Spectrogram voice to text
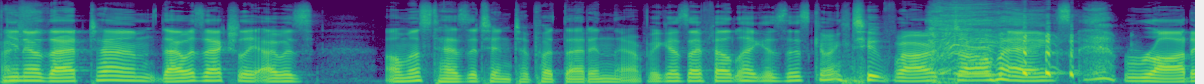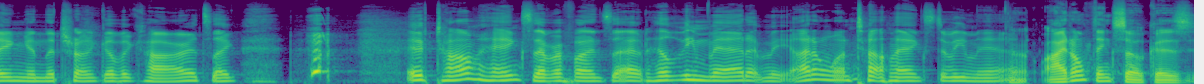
I- You know that um that was actually I was almost hesitant to put that in there because I felt like is this going too far? Tom Hanks rotting in the trunk of a car. It's like if Tom Hanks ever finds out, he'll be mad at me. I don't want Tom Hanks to be mad. Uh, I don't think so because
